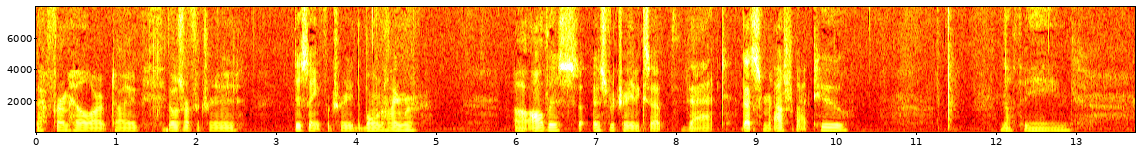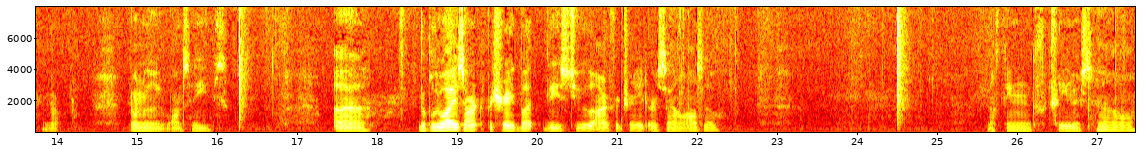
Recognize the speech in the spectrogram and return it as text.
that From Hell archetype. Those are for trade. This ain't for trade. The Bonheimer. Uh, all this is for trade except that. That's from Astral Pack 2. Nothing. No, no one really wants these. Uh, the blue eyes aren't for trade, but these two are for trade or sell also. Nothing for trade or sell.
